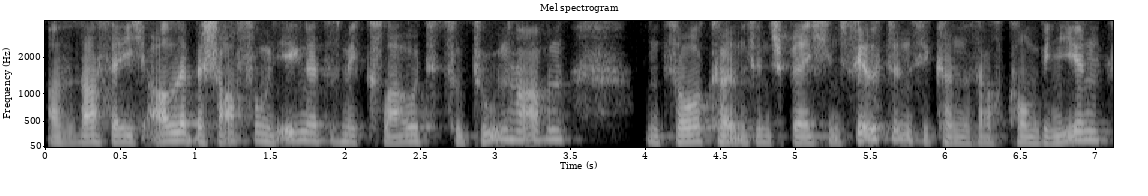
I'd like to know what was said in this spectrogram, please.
also da sehe ich alle Beschaffungen, die irgendetwas mit Cloud zu tun haben. Und so können Sie entsprechend filtern. Sie können das auch kombinieren.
